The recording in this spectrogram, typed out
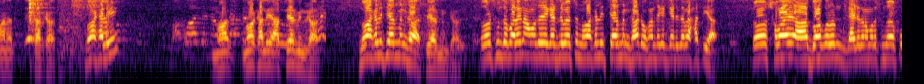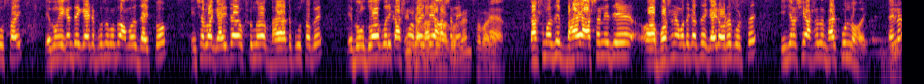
মানে চারঘাট। নোয়াখালী? নোয়া- নোয়াখালী আর চেয়ারম্যান ঘাট। নোয়াখালী চেয়ারম্যান ঘাট। চেয়ারম্যান ঘাট। তো শুনতে পারেন আমাদের গাড়ি নেবে হচ্ছে নোয়াখালী চেয়ারম্যান ঘাট ওখান থেকে গাড়ি যাবে হাতিয়া। তো সবাই দোয়া করুন গাড়িটা যেন আমাদের সুন্দরভাবে পৌঁছায় এবং এখান থেকে গাড়িটা পৌঁছার মতো আমাদের দায়িত্ব। ইনশাল্লাহ গাড়িটা সুন্দর ভাই হাতে পৌঁছাবে এবং দোয়া করি কাস্টমার ভাই যে আসানে। করবেন হ্যাঁ কাস্টমার যে ভাই আসানে যে আহ, ভরসা নিয়ে আমাদের কাছে গাড়ি অর্ডার করছে ইনশাল্লাহ সেই আশা ভাইয়ের পূর্ণ হয় তাই না।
